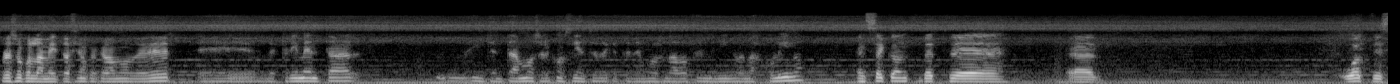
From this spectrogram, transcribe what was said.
Por eso con la meditación que acabamos de ver, eh, de experimentar, intentamos ser conscientes de que tenemos lado femenino y masculino. and second that uh, uh, what is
